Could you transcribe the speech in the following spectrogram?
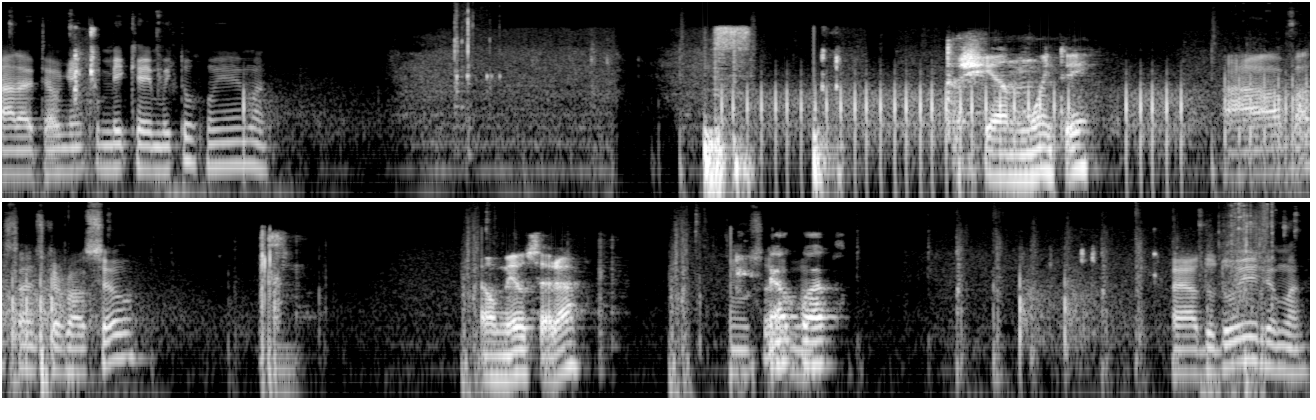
Caralho, tem alguém com mic aí muito ruim, hein, mano. Tá chiando muito aí. Ah, bastante. Quer qual o seu? É o meu, será? Não sei. É o mano. 4. É a do mano.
